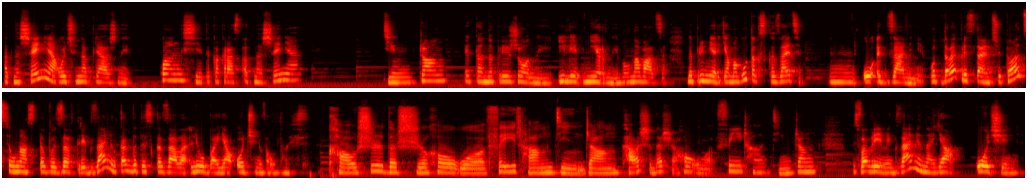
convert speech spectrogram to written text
Отношения очень напряжные. 关系 это как раз отношения. 紧张 это напряженные или нервные, волноваться. Например, я могу так сказать м, о экзамене. Вот давай представим ситуацию, у нас с тобой завтра экзамен, как бы ты сказала, Люба, я очень волнуюсь. 考试的时候我非常紧张。考试的时候我非常紧张。 То есть во время экзамена я очень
